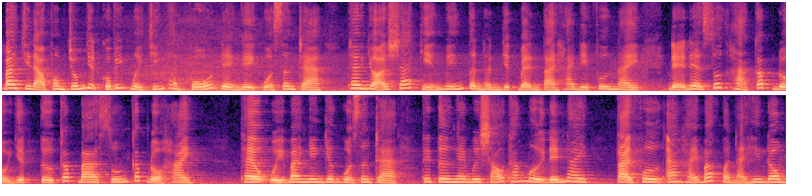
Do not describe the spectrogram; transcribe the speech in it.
Ban chỉ đạo phòng chống dịch COVID-19 thành phố đề nghị quận Sơn Trà theo dõi sát diễn biến tình hình dịch bệnh tại hai địa phương này để đề xuất hạ cấp độ dịch từ cấp 3 xuống cấp độ 2. Theo Ủy ban Nhân dân quận Sơn Trà, thì từ ngày 16 tháng 10 đến nay, tại phường An Hải Bắc và Nại Hiên Đông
